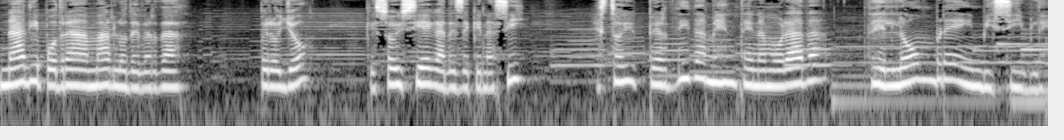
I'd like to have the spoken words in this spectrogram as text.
nadie podrá amarlo de verdad, pero yo, que soy ciega desde que nací, estoy perdidamente enamorada del hombre invisible.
